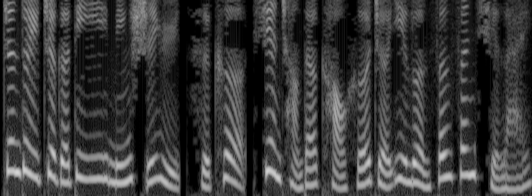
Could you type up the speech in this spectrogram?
针对这个第一名石宇，此刻现场的考核者议论纷纷起来，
